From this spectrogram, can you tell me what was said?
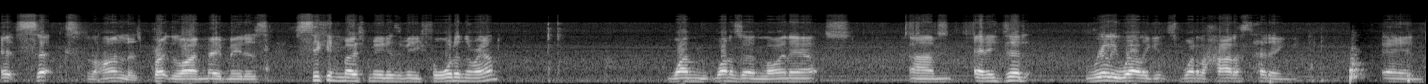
at six for the Highlanders. Broke the line, made meters. Second most meters of any forward in the round. Won, won his own lineouts. Um, and he did really well against one of the hardest hitting and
